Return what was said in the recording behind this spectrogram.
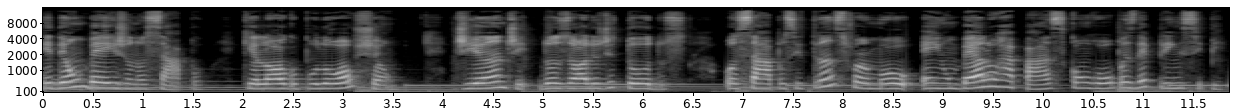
e deu um beijo no sapo, que logo pulou ao chão. Diante dos olhos de todos, o sapo se transformou em um belo rapaz com roupas de príncipe.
